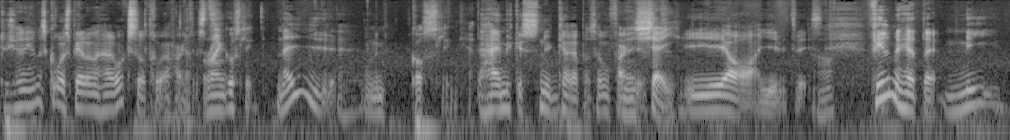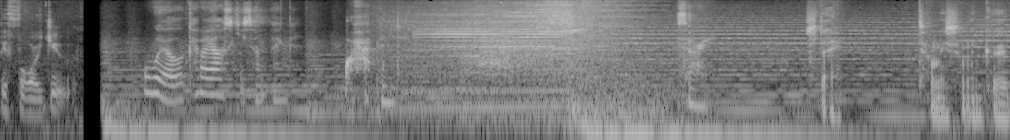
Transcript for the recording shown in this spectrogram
du känner igen skådespelaren här också tror jag faktiskt. Ryan Gosling. Nej! Hon Gosling. det här är en mycket snyggare person faktiskt. tjej. Ja, givetvis. Filmen heter Me Before You. Will, can I ask you something? What happened? Sorry. Stay. Tell me something good.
